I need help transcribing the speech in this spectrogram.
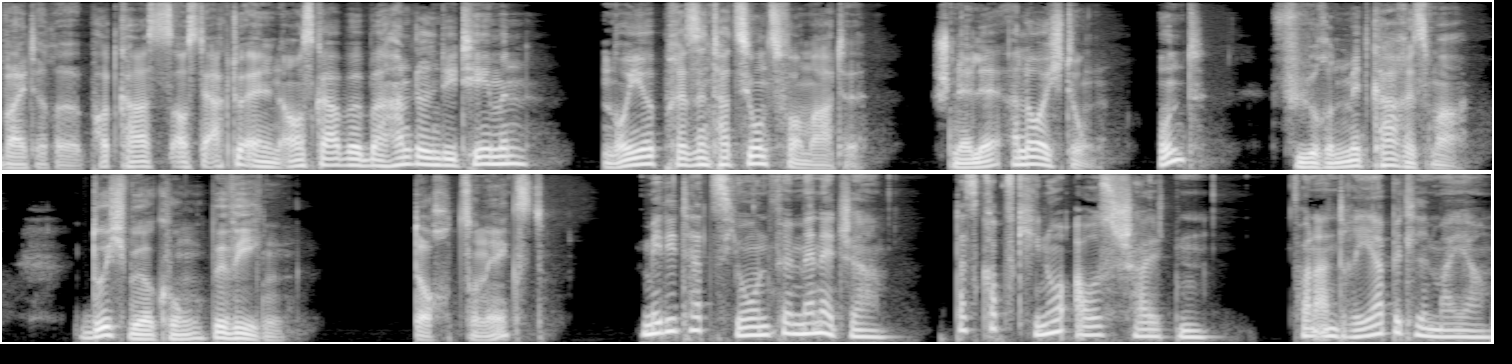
Weitere Podcasts aus der aktuellen Ausgabe behandeln die Themen neue Präsentationsformate, schnelle Erleuchtung und Führen mit Charisma. Durchwirkung bewegen. Doch zunächst Meditation für Manager. Das Kopfkino ausschalten. Von Andrea Bittelmeier.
